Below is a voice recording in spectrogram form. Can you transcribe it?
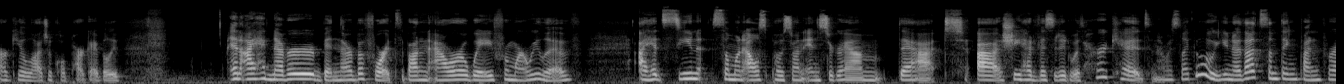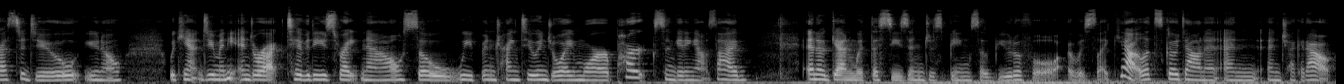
Archaeological Park, I believe. And I had never been there before. It's about an hour away from where we live. I had seen someone else post on Instagram that uh, she had visited with her kids, and I was like, oh, you know, that's something fun for us to do. You know, we can't do many indoor activities right now, so we've been trying to enjoy more parks and getting outside. And again, with the season just being so beautiful, I was like, yeah, let's go down and, and, and check it out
